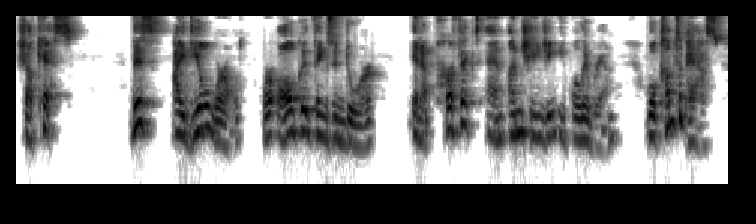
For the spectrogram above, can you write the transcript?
shall kiss. This ideal world, where all good things endure in a perfect and unchanging equilibrium, will come to pass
